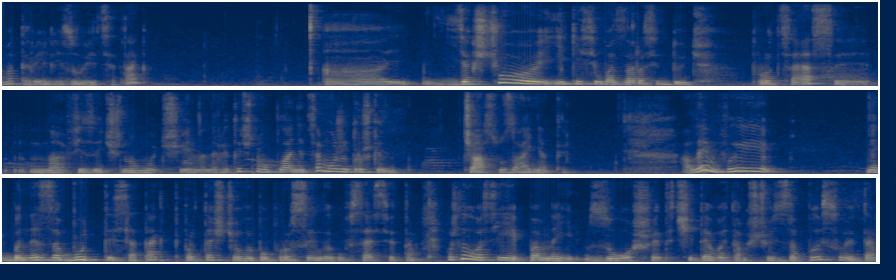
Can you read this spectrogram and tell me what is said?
матеріалізується, так? Якщо якісь у вас зараз ідуть процеси на фізичному чи на енергетичному плані, це може трошки часу зайняти. Але ви якби не забудьтеся так, про те, що ви попросили у Всесвіта. Можливо, у вас є певний зошит, чи де ви там щось записуєте.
